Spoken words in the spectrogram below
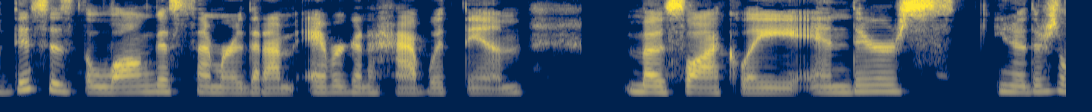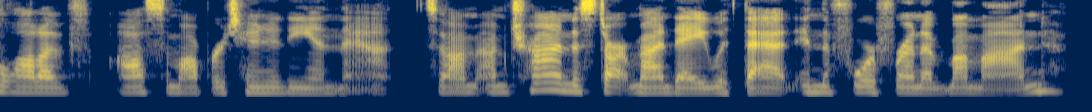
this is the longest summer that I'm ever going to have with them most likely and there's you know, there's a lot of awesome opportunity in that. So I'm, I'm trying to start my day with that in the forefront of my mind.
